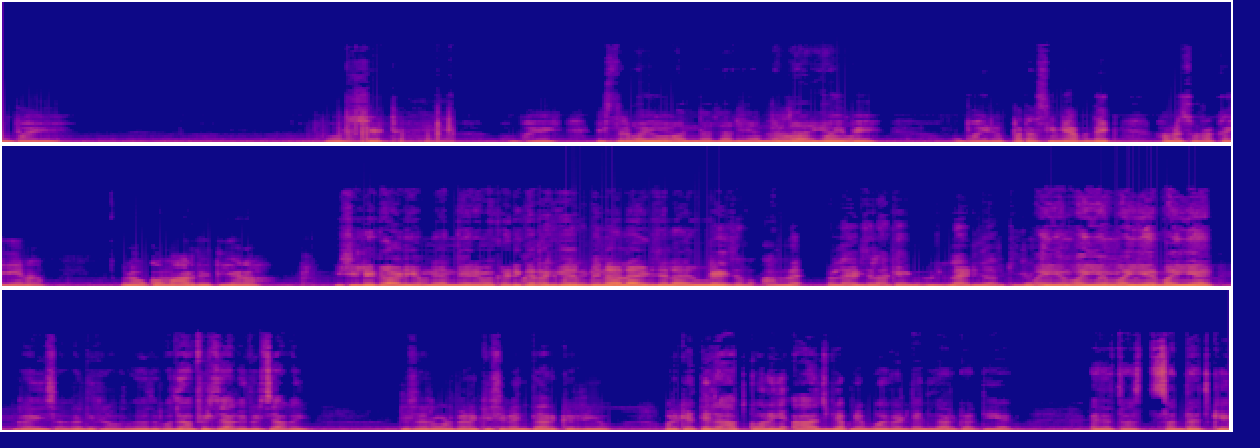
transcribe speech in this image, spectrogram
ओ भाई। ओ शिट ओ भाई इस तरफ़ भाई वो अंदर जा रही है अंदर हाँ, जा रही है वहीं पे। ओ भाई ना पता सीन क्या देख हमने सुन रखा है ये ना लोगों को मार देती है ना। इसीलिए गाड़ी हमने अंधेरे में खड़ी कर रखी है बिना लाइट जलाए हुए। गाइस हमने लाइट जला के लाइट जला के वही है वही है वही है वही है। गाइस अगर दिख रहा हो तो देखो देखो फिर से आ गई फिर से आ गई। जैसे रोड पे ना किसी का इंतज़ार कर रही हो और कहते रात को नहीं आज भी अपने बॉयफ्रेंड का इंतज़ार करती है। ऐसे सदज के।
